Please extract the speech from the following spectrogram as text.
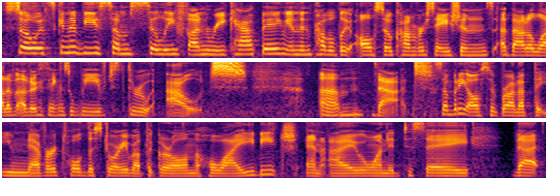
So it's going to be some silly, fun recapping and then probably also conversations about a lot of other things weaved throughout um, that. Somebody also brought up that you never told the story about the girl on the Hawaii beach, and I wanted to say that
